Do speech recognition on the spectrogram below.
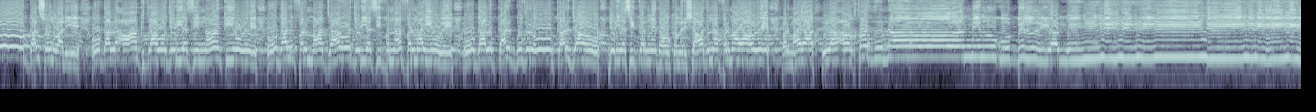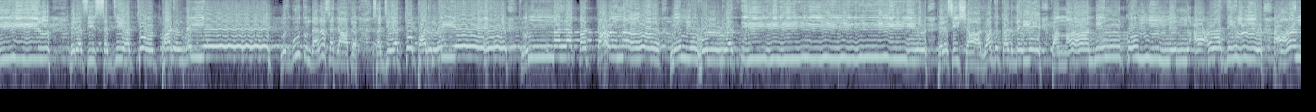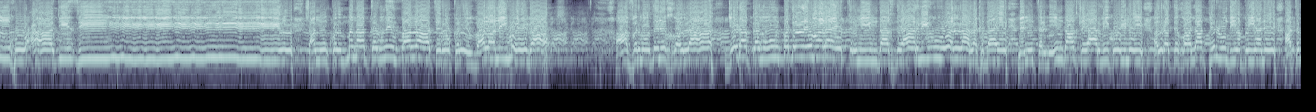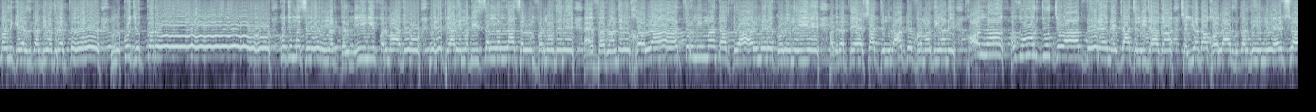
گل سن والی ہے او گل آکھ جاؤ جڑی اسی نہ کی ہوئے، او گل فرما جاؤ جڑی اسی بنا فرمائی ہوئے، او گل کر گزرو، کر جاؤ جڑی اسی کرنے دا حکم ارشاد نہ فرمایا ہوئے، فرمایا لا اخذنا منه الیمین پھر اسی سجے ہتھوں پھڑ لئیے۔ مضبوط ہوں نا سجات سجے ہتھوں پھڑ لئیے۔ ثم لقطعنا منہ الوتیر پھر اسی شاہ رگ کٹ دئیے فما منکم من عادل عنہ عاجزیر سانو کوئی منع کرنے والا تے روکنے والا نہیں ہوئے گا۔ آپ فرموتے نے خولا، جڑا قانون بدلنے والا ہے، ترمیم دا اختیار بھی وہ اللہ رکھدا ہے۔ میں نے ترمیم دا اختیار بھی کوئی نہیں۔ حضرت خولا پھر روندیاں پیاں نے، ہاتھ بن کے عرض کر دیا، حضرت، کچھ کرو۔ کچھ مسئلے انہر ترمیمی فرما دے ہو میرے پیارے نبی صلی اللہ علیہ وسلم فرما دے نے، اے فرما دے نے خولا ترمیمہ تا اختیار میرے کولے نہیں ہے۔ حضرت ایشہ جنجلا کے فرما دیا نے خولا حضور جو جواب دے رہے نے، جا چلی جاگا سیدہ خولا عرض کر دی نے ایشہ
